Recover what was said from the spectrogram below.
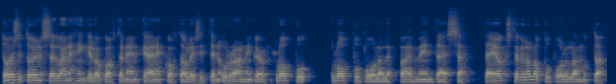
toisen, toinen sellainen henkilökohtainen käännekohta oli sitten uran niin loppu, loppupuolelle päin mentäessä, tai ei oikeastaan vielä loppupuolella, mutta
